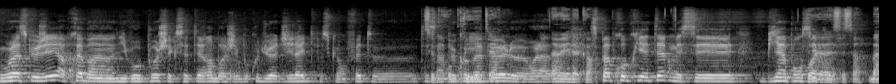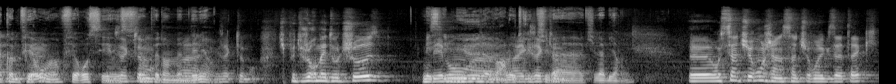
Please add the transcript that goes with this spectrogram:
Donc voilà ce que j'ai. Après, ben, niveau poche, etc., bah, j'ai beaucoup du Agilite parce qu'en fait, euh, C'est un peu comme Apple. euh, voilà. Ah oui, d'accord. C'est pas propriétaire, mais c'est bien pensé. Ouais, pour. c'est ça. Bah, comme Ferro, euh, hein. Ferro, c'est un peu dans le même délire. Exactement. Tu peux toujours mettre autre chose. Mais, Mais c'est bon, mieux euh, d'avoir le ouais, truc qui va, qui va bien. Euh, au ceinturon, j'ai un ceinturon Exattack.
